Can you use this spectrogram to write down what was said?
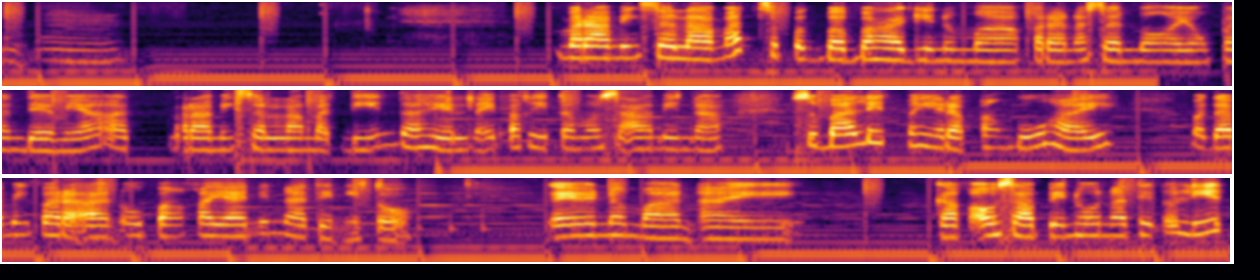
Mm-mm. Maraming salamat sa pagbabahagi ng mga karanasan mo ngayong pandemya at maraming salamat din dahil naipakita mo sa amin na subalit mahirap ang buhay, madaming paraan upang kayanin natin ito. Ngayon naman ay kakausapin ho natin ulit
